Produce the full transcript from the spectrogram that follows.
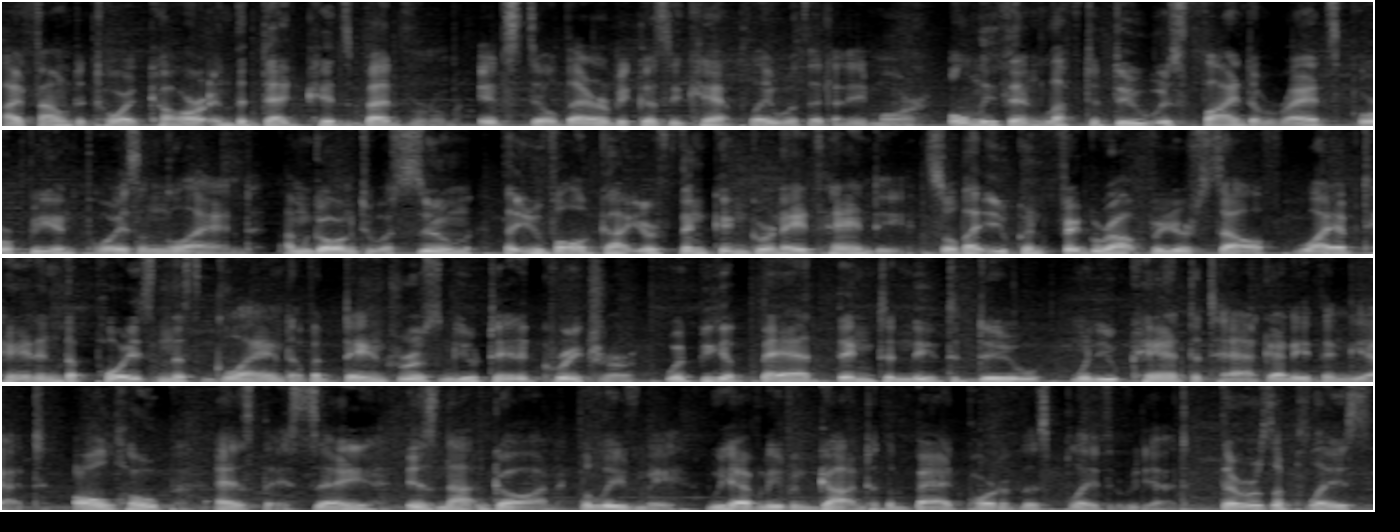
I found a toy car in the dead kid's bedroom. It's still there because he can't play with it anymore. Only thing left to do is find a rad scorpion poison gland. I'm going to assume that you've all got your thinking grenades handy, so that you can figure out for yourself why obtaining the poisonous gland of a dangerous mutated creature would be a bad thing to need to do when you can't attack anything yet. All hope, as they say, is not gone. Believe me, we haven't even gotten to the bad part of this playthrough yet. There is a place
